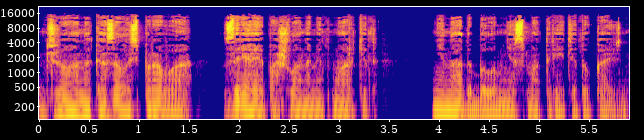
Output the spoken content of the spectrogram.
Джоан оказалась права, зря я пошла на медмаркет. Не надо было мне смотреть эту казнь.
